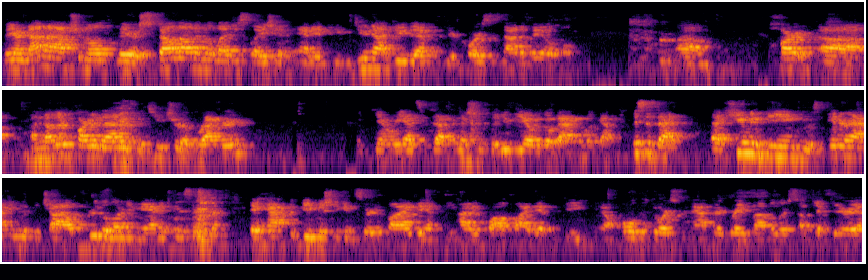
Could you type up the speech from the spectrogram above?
They are not optional. They are spelled out in the legislation, and if you do not do them, your course is not available. Um, part, uh, another part of that is the teacher of record. Again, we had some definitions that you'd be able to go back and look at. This is that that human being who is interacting with the child through the learning management system, they have to be Michigan certified, they have to be highly qualified, they have to be, you know, hold the endorsement at their grade level or subject area,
